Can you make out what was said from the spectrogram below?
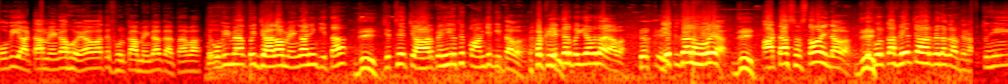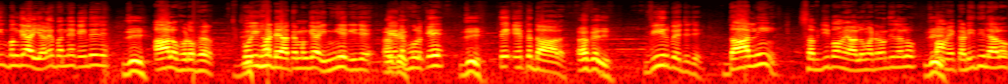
ਉਹ ਵੀ ਆਟਾ ਮਹਿੰਗਾ ਹੋਇਆ ਵਾ ਤੇ ਫੁਲਕਾ ਮਹਿੰਗਾ ਕਰਤਾ ਵਾ। ਤੇ ਉਹ ਵੀ ਮੈਂ ਕੋਈ ਜ਼ਿਆਦਾ ਮਹਿੰਗਾ ਨਹੀਂ ਕੀਤਾ। ਜੀ। ਜਿੱਥੇ 4 ਰੁਪਏ ਸੀ ਉੱਥੇ 5 ਕੀਤਾ ਵਾ। Okay. 1 ਰੁਪਿਆ ਵਧਾਇਆ ਵਾ। Okay. ਇੱਕ ਗੱਲ ਹੋ ਰਿਹਾ ਜੀ। ਆਟਾ ਸਸਤਾ ਹੋ ਜਾਂਦਾ ਵਾ ਜੀ। ਫੁਲਕਾ ਫਿਰ 4 ਰੁਪਏ ਦਾ ਕਰ ਦੇਣਾ। ਤੁਸੀਂ ਮਹਿੰਗਾਈ ਵਾਲੇ ਬੰਦੇ ਕਹਿੰਦੇ ਜੇ। ਜੀ। ਆ ਲਓ ਫੜੋ ਫਿਰ। ਕੋਈ ਹੱਡਿਆ ਤੇ ਮਹਿੰਗਾਈ ਨਹੀਂ ਹੈਗੀ ਜੇ। ਤਿੰਨ Okay. ਫੁਲਕੇ ਜੀ। ਤੇ ਇੱਕ ਦਾਲ। ਓਕੇ ਜੀ। 20 ਰੁਪਏ 'ਚ ਜੇ। ਦਾਲ ਨਹੀਂ ਸਬਜੀ ਭਾਵੇਂ ਆਲੂ ਮਟਰਾਂ ਦੀ ਲੈ ਲਓ ਜੀ। ਭਾਵੇਂ ਕੜੀ ਦੀ ਲੈ ਲਓ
